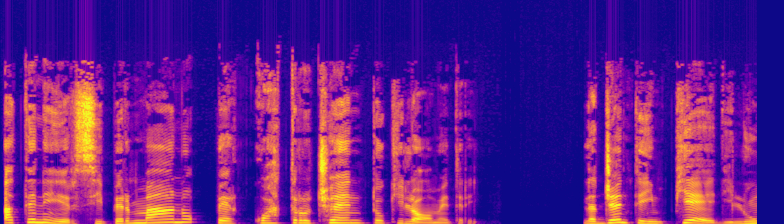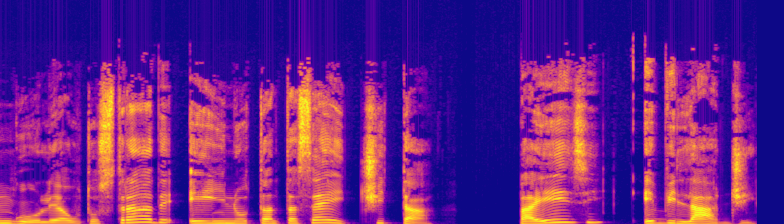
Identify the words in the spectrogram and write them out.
a tenersi per mano per 400 chilometri. La gente in piedi lungo le autostrade e in 86 città, paesi e villaggi.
